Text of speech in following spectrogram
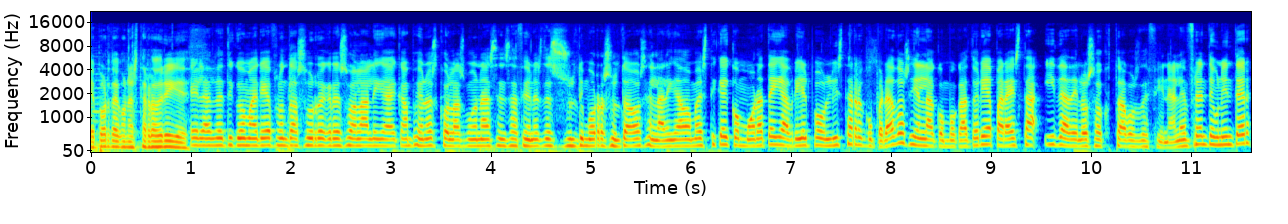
Deporte con este Rodríguez. El Atlético de Madrid afronta su regreso a la Liga de Campeones con las buenas sensaciones de sus últimos resultados en la Liga Doméstica y con Morata y Gabriel Paulista recuperados y en la convocatoria para esta ida de los octavos de final. Enfrente un Inter,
